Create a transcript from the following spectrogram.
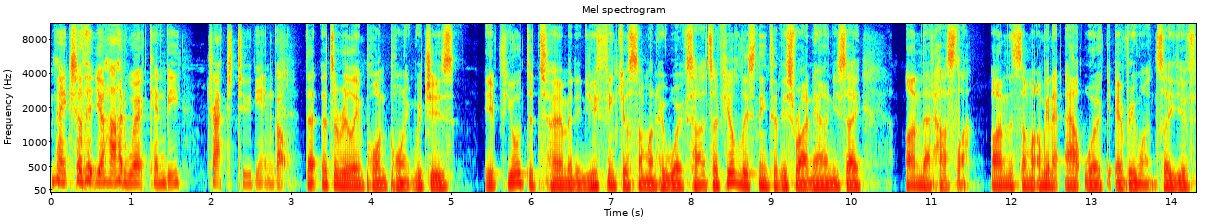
make sure that your hard work can be tracked to the end goal. That, that's a really important point, which is if you're determined and you think you're someone who works hard. So if you're listening to this right now and you say, I'm that hustler, I'm the someone, I'm going to outwork everyone. So you've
